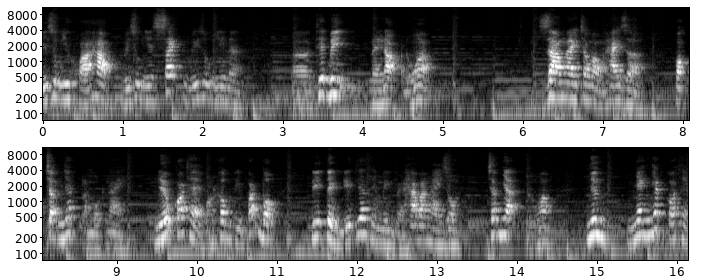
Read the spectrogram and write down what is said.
ví dụ như khóa học ví dụ như sách ví dụ như là uh, thiết bị này nọ đúng không giao ngay trong vòng 2 giờ hoặc chậm nhất là một ngày. Nếu có thể còn không thì bắt buộc đi tỉnh đi tiếp thì mình phải hai ba ngày rồi chấp nhận đúng không? Nhưng nhanh nhất có thể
